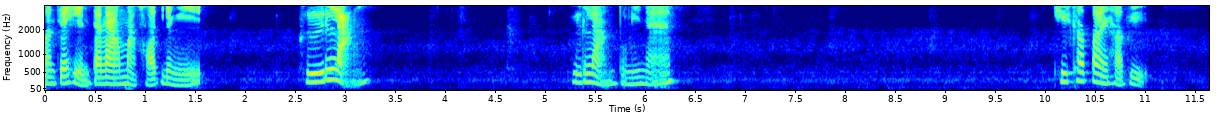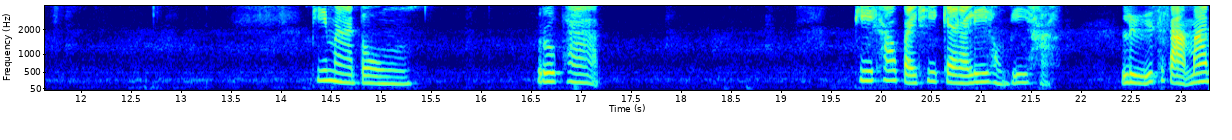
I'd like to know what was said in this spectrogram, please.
มันจะเห็นตารางหมักฮอตอย่างนี้ พื้นหลัง พื้นหลังตรงนี้นะ คลิกเข้าไปค่ะพี่ พี่มาตรง รูปภาพ พี่เข้าไปที่แกลเลอรี่ของพี่ค่ะ หรือสามารถ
